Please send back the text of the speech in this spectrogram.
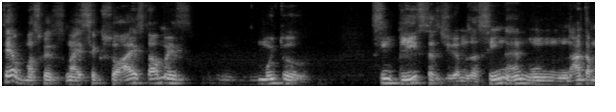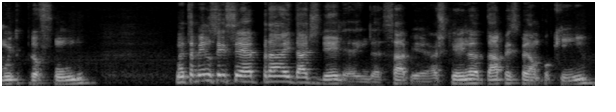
Tem algumas coisas mais sexuais tal, mas muito simplistas, digamos assim, né? Nada muito profundo. Mas também não sei se é para a idade dele ainda, sabe? Acho que ainda dá para esperar um pouquinho.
